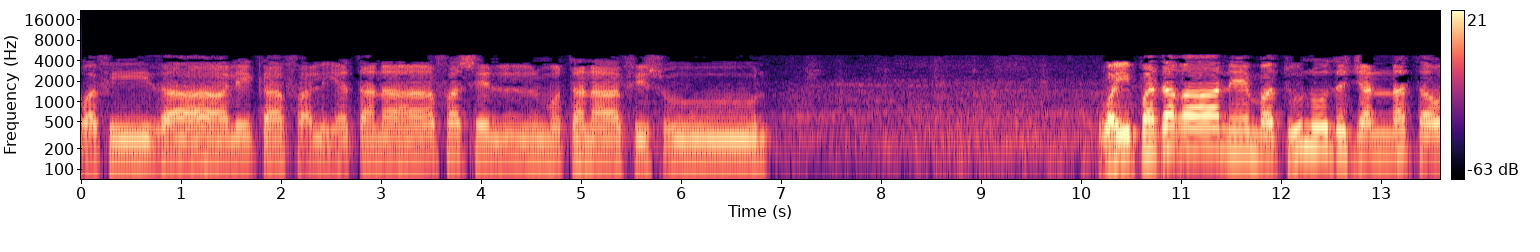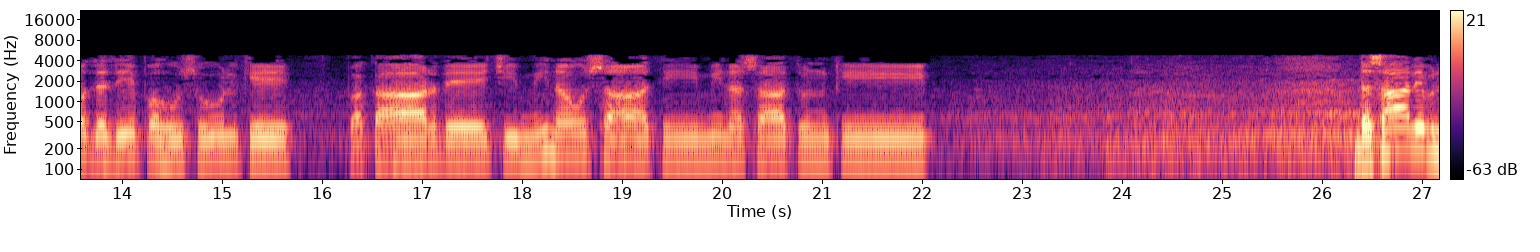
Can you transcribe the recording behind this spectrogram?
وفي ذلك فليتنافس المتنافسون وی پدغا نعمتونو د جنت او د دې په حصول کې پکار دې چې مینو ساتي مین ساتون کې د سال ابن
